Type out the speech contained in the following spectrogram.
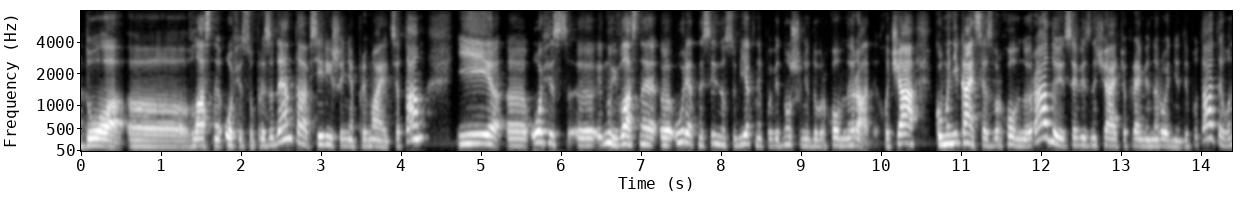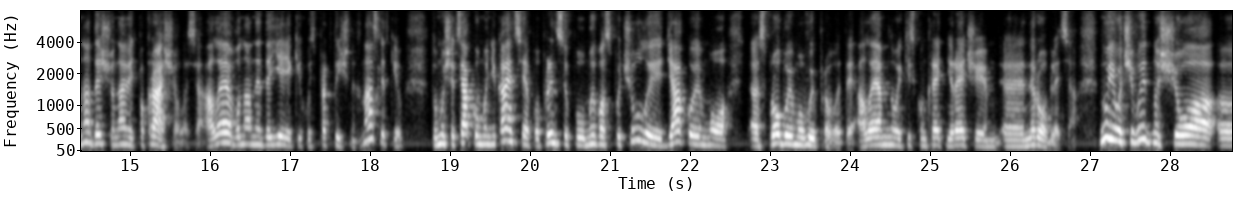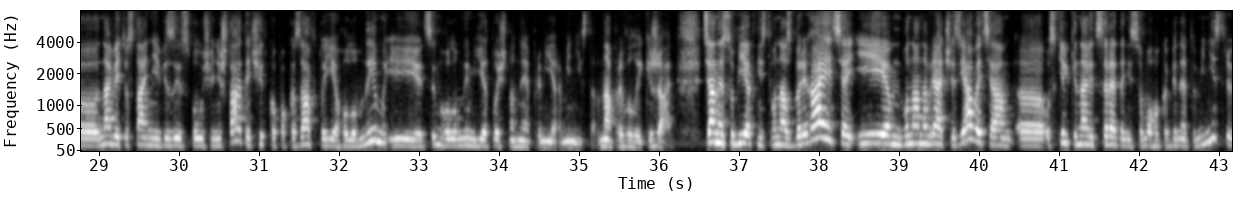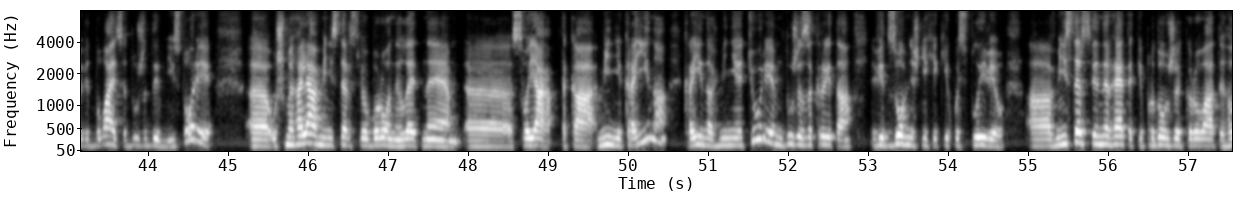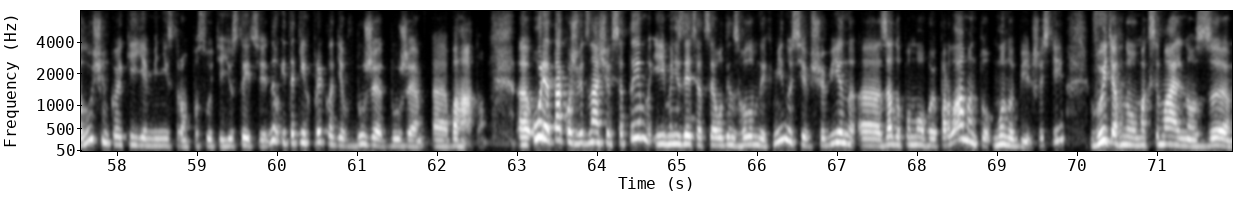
До е, власне офісу президента всі рішення приймаються там, і е, офіс, е, ну і власне е, уряд не сильно суб'єктний по відношенню до Верховної Ради. Хоча комунікація з Верховною Радою, це відзначають окремі народні депутати, вона дещо навіть покращилася, але вона не дає якихось практичних наслідків, тому що ця комунікація, по принципу, ми вас почули, дякуємо, е, спробуємо виправити, але ну якісь конкретні речі е, не робляться. Ну і очевидно, що е, навіть останній візит в Сполучені Штати чітко показав, хто є головним, і цим головним є точно не прем'єр-міністр. На превеликий жаль, ця несуб'єктність вона зберігається і вона навряд чи з'явиться, е, оскільки навіть всередині самого кабінету міністрів відбуваються дуже дивні історії. Е, у Шмигаля в міністерстві оборони ледь не е, своя така міні-країна, країна в мініатюрі, дуже закрита від зовнішніх якихось впливів. В міністерстві енергетики продовжує керувати Галущенко, який є міністром по суті юстиції. Ну і таких прикладів дуже дуже е, багато. Е, уряд також відзначився тим, і мені здається, це один з головних мінусів, що він е, за допомогою парламенту монобільшості витягнув максимально з.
